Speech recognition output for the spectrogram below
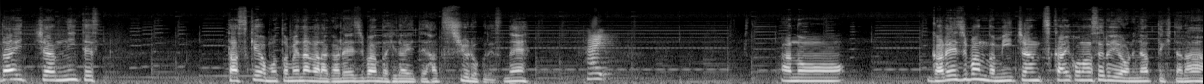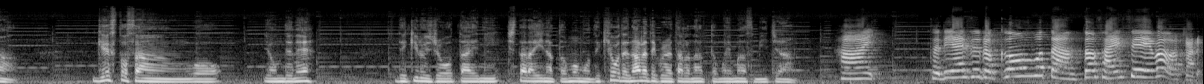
大ちゃんにて助けを求めながらガレージバンド開いて初収録ですね。はい。あのガレージバンドみーちゃん使いこなせるようになってきたらゲストさんを呼んでねできる状態にしたらいいなと思うので今日で慣れてくれたらなって思いますみーちゃん。はいとりあえず録音ボタンと再生はわかる。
